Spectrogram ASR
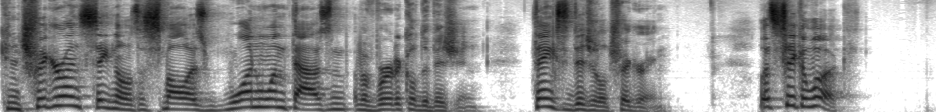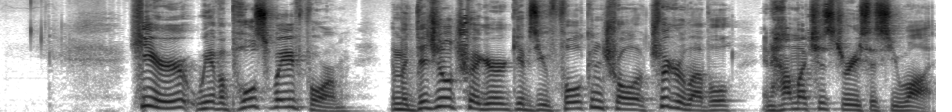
can trigger on signals as small as 1 1000th of a vertical division, thanks to digital triggering. Let's take a look. Here, we have a pulse waveform, and the digital trigger gives you full control of trigger level and how much hysteresis you want.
